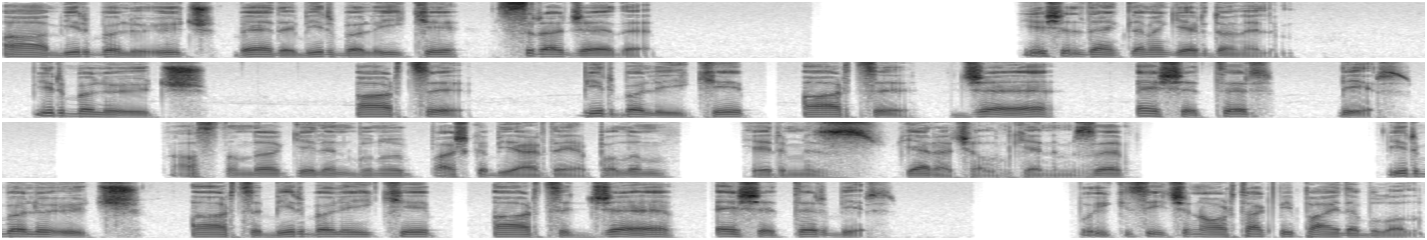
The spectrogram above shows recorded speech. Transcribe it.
a 1 bölü 3, b de 1 bölü 2, sıra c'de. Yeşil denkleme geri dönelim. 1 bölü 3 artı 1 bölü 2 artı c eşittir 1. Aslında gelin bunu başka bir yerde yapalım. Yerimiz, yer açalım kendimize. 1 bölü 3 artı 1 bölü 2 artı c eşittir 1. Bu ikisi için ortak bir payda bulalım.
